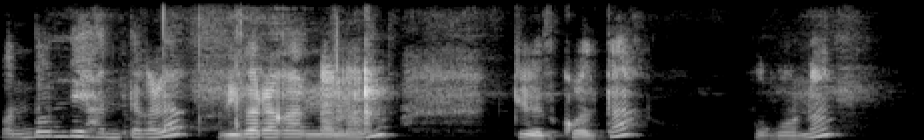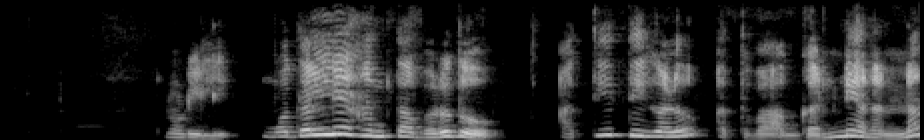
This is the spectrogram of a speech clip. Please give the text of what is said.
ಒಂದೊಂದೇ ಹಂತಗಳ ವಿವರಗಳನ್ನ ನಾವು ತಿಳಿದುಕೊಳ್ತಾ ಹೋಗೋಣ. ನೋಡಿಲಿ, ಮೊದಲನೇ ಹಂತ ಬರೋದು ಅತಿಥಿಗಳು ಅಥವಾ ಗಣ್ಯರನ್ನು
